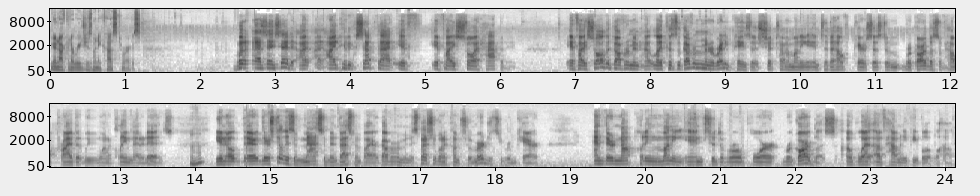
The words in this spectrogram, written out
you're not going to reach as many customers. But as I said, I, I, I could accept that if if I saw it happening. If I saw the government, uh, like, because the government already pays a shit ton of money into the healthcare system, regardless of how private we want to claim that it is. You know, there there still is a massive investment by our government, especially when it comes to emergency room care, and they're not putting the money into the rural poor, regardless of what of how many people it will help.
